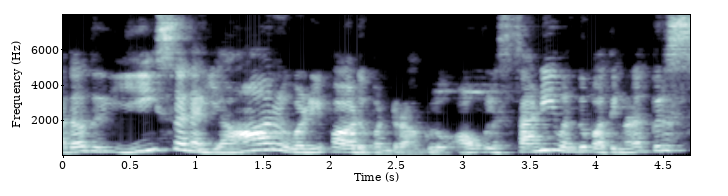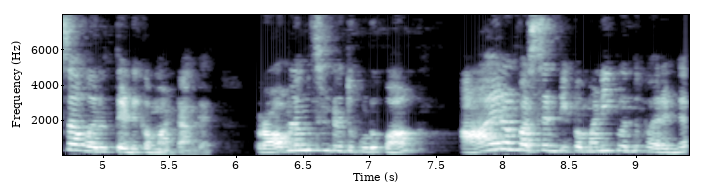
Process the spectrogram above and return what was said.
அதாவது ஈசனை யாரு வழிபாடு பண்றாங்களோ அவங்கள சனி வந்து பாத்தீங்கன்னா பெருசா வறுத்து எடுக்க மாட்டாங்க. ப்ராப்ளம்ஸ்ன்றது கொடுப்பா. ஆயிரம் பர்சன்ட் இப்ப மணிக்கு வந்து பாருங்க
